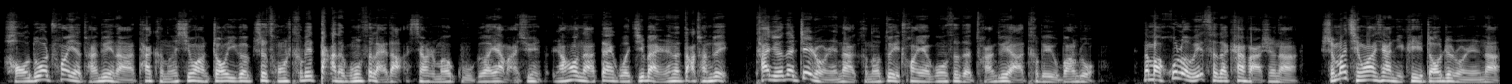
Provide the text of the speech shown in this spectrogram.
好多创业团队呢，他可能希望招一个是从特别大的公司来的，像什么谷歌、亚马逊，然后呢带过几百人的大团队。他觉得这种人呢，可能对创业公司的团队啊特别有帮助。那么霍洛维茨的看法是呢，什么情况下你可以招这种人呢？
